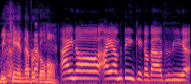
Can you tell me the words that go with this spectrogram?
We can never go home. I know I am thinking about the uh,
